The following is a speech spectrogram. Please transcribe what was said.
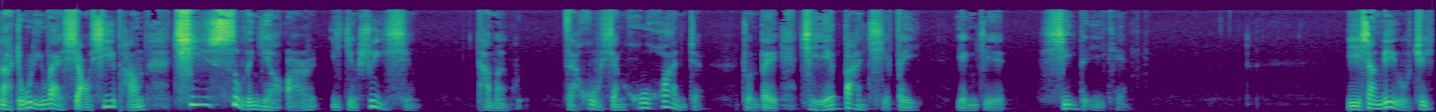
那竹林外小溪旁栖宿的鸟儿已经睡醒，它们在互相呼唤着，准备结伴起飞，迎接新的一天。以上六句，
